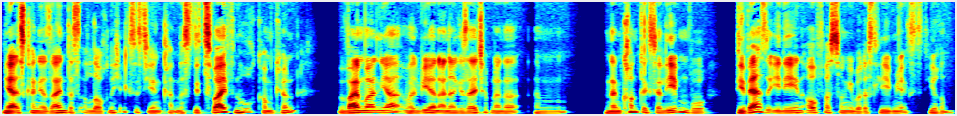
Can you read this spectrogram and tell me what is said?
Ja, es kann ja sein, dass Allah auch nicht existieren kann, dass die Zweifel hochkommen können, weil man ja, weil wir in einer Gesellschaft, in, einer, ähm, in einem Kontext erleben, wo diverse Ideen, Auffassungen über das Leben hier existieren.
